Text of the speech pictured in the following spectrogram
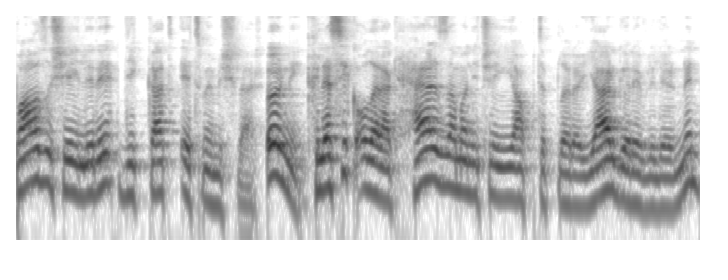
bazı şeyleri dikkat etmemişler. Örneğin klasik olarak her zaman için yaptıkları yer görevlilerinin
